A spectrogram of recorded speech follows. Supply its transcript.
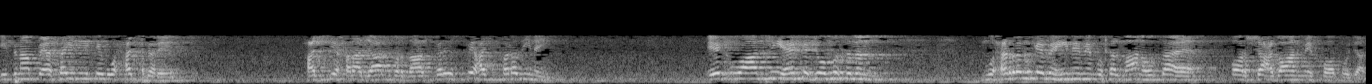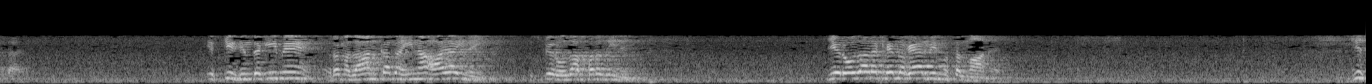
اتنا پیسہ ہی نہیں کہ وہ حج کرے، حج کے خراجات برداشت کرے، اس پہ حج فرض ہی نہیں۔ ایک وہ آدمی ہے کہ جو مثلاً محرم کے مہینے میں مسلمان ہوتا ہے اور شعبان میں فوت ہو جاتا ہے۔ اس کی زندگی میں رمضان کا مہینہ آیا ہی نہیں، اس پہ روزہ فرض ہی نہیں۔ یہ روزہ رکھے بغیر بھی مسلمان ہے۔ جس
